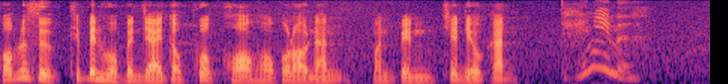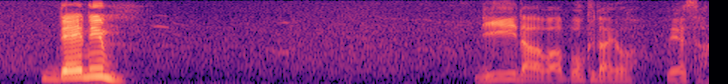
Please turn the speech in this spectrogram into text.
ความรู้สึกที่เป็นห่วงเป็นใยต่อพวกพ้องของพวกเรานั้น มันเป็นเช่นเดียวกัน デニム เดนิม リーダーは僕だよ姉さん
